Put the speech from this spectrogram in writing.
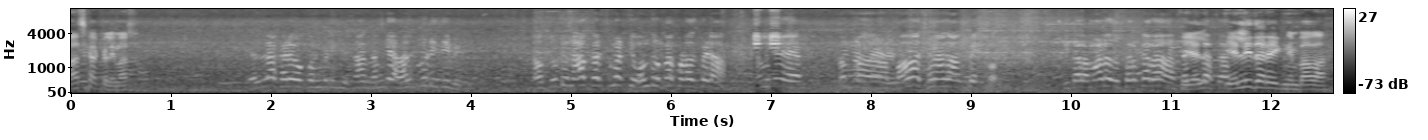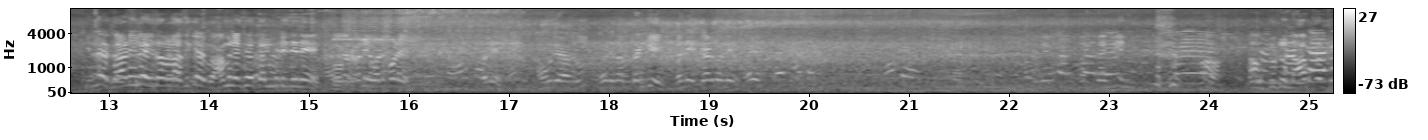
ಮಾಸ್ಕ್ ಹಾಕೊಳ್ಳಿ ಮಾಸ್ಕ್ ಎಲ್ಲ ಕಡೆ ಹೋಗಿ ಬಂದ್ಬಿಟ್ಟಿದ್ದೀವಿ ಸರ್ ನಮಗೆ ಹಲ್ಬಿಟ್ಟಿದ್ದೀವಿ ನಾವು ದುಡ್ಡು ನಾವು ಖರ್ಚು ಮಾಡ್ತೀವಿ. ಒಂದು ರೂಪಾಯಿ ಕೊಡೋದು ಬೇಡ. ನಮಗೆ ನಮ್ಮ ಭಾವ ಚೆನ್ನಾಗಿ ಆಗಬೇಕು. ಈ ಥರ ಮಾಡೋದು ಸರ್ಕಾರ. ಎಲ್ಲಿದ್ದಾರೆ ಈಗ ನಿಮ್ಮ ಭಾವ? ಇಲ್ಲೇ ಗಾಡಿಲೇ ಇದಾರಲ್ಲ ಅದಕ್ಕೆ ಆಮೇಲೆ ತಂದ್ಬಿಟ್ಟಿದ್ದೀನಿ. ಬನ್ನಿ ಹೊಡ್ಕೊಳ್ಳಿ ಬನ್ನಿ. ಅವ್ರು ಯಾರು? ನೋಡಿ ನಮ್ಮ ತಂಗಿ. ಬನ್ನಿ ಕೇಳಿ ಬನ್ನಿ. ನಮ್ಮ ತಂಗಿ. ಹಾ, ನಾವು ದುಡ್ಡು ನಾವು ಖರ್ಚು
